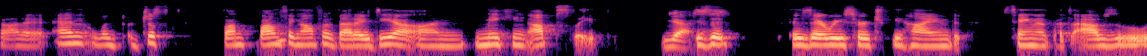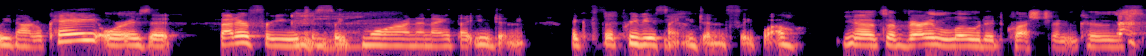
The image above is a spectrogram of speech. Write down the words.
Got it. And like just bouncing off of that idea on making up sleep. Yes. Is it is there research behind saying that that's absolutely not okay or is it better for you to sleep more on a night that you didn't like the previous night you didn't sleep well yeah it's a very loaded question because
